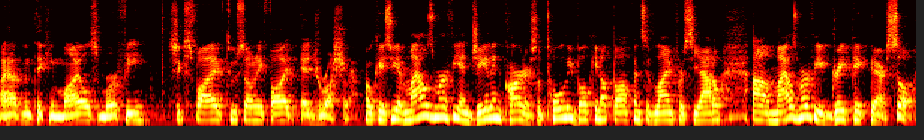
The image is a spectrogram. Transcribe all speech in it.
I have them taking Myles Murphy, 6'5", 275, edge rusher. Okay, so you have Myles Murphy and Jalen Carter, so totally bulking up the offensive line for Seattle. Uh, Myles Murphy, great pick there. So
